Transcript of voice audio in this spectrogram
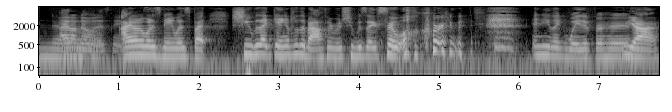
No, I don't know what his name I don't know what his name was, but she was like getting up to the bathroom and she was like so awkward. And he like waited for her. yeah,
